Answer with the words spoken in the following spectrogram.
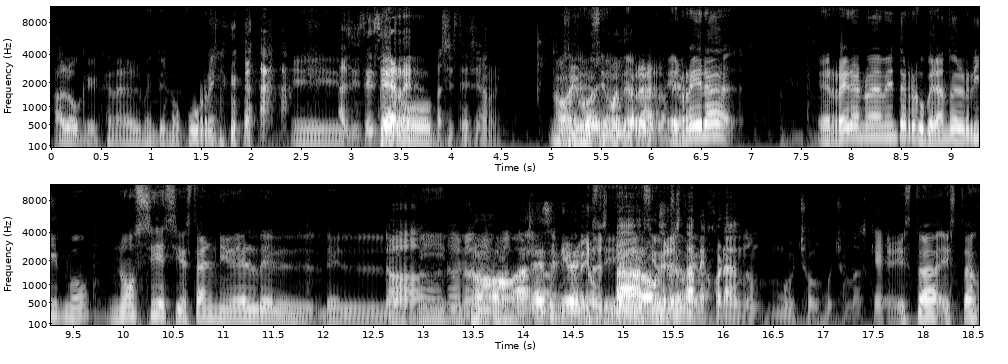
algo que generalmente no ocurre. Eh, Asistencia de pero- Herrera. Asistencia de Herrera. No, y gol, y gol de Herrera también. Herrera, Herrera nuevamente recuperando el ritmo. No sé si está al nivel del. del No, 2000, no, no, No, no, a ese nivel pero no. está, pero 18. está mejorando mucho, mucho más que él. Está, está,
